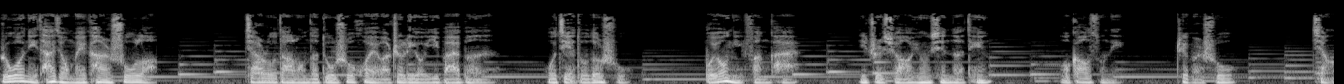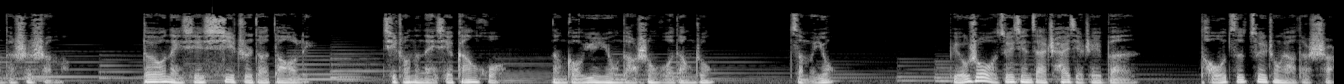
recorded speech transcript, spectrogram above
如果你太久没看书了，加入大龙的读书会吧，这里有一百本我解读的书，不用你翻开，你只需要用心的听。我告诉你，这本书讲的是什么，都有哪些细致的道理，其中的哪些干货能够运用到生活当中，怎么用？比如说，我最近在拆解这本《投资最重要的事儿》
